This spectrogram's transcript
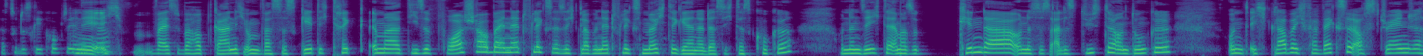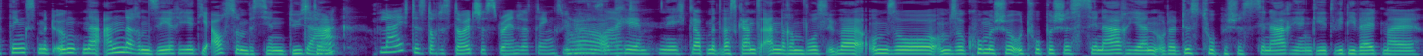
Hast du das geguckt? Erika? Nee, ich weiß überhaupt gar nicht, um was es geht. Ich krieg immer diese Vorschau bei Netflix. Also ich glaube, Netflix möchte gerne, dass ich das gucke. Und dann sehe ich da immer so Kinder und es ist alles düster und dunkel. Und ich glaube, ich verwechsel auch Stranger Things mit irgendeiner anderen Serie, die auch so ein bisschen düster. Dark? Vielleicht? Das ist doch das deutsche Stranger Things, wie man ah, so sagt. Okay, nee, ich glaube mit was ganz anderem, wo es über um so um so komische utopische Szenarien oder dystopische Szenarien geht, wie die Welt mal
